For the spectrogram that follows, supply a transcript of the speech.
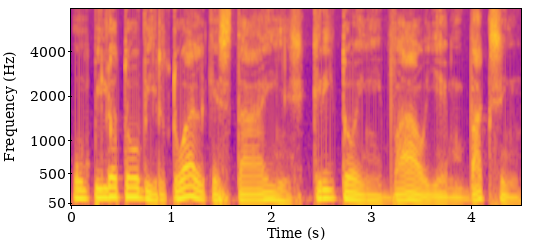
un piloto virtual que está inscrito en IVAO y en Vaxing.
